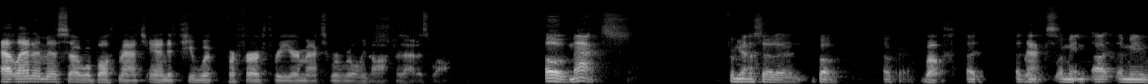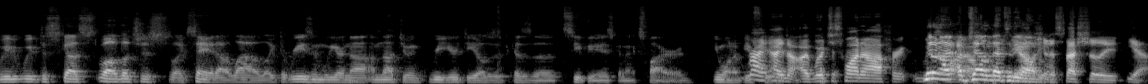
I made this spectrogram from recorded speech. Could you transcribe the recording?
Atlanta and Minnesota will both match, and if you would prefer three-year max, we're willing to offer that as well. Oh, Max from Yeah. Minnesota and both. Okay. Both. I, I think. Max. I mean, I, I mean, we we've discussed. Well, let's just like say it out loud. Like the reason we are not, I'm not doing three year deals is because the CBA is going to expire, and you want to be Right, I know. I we just want to offer. No, no, I'm telling that to the audience. especially yeah,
